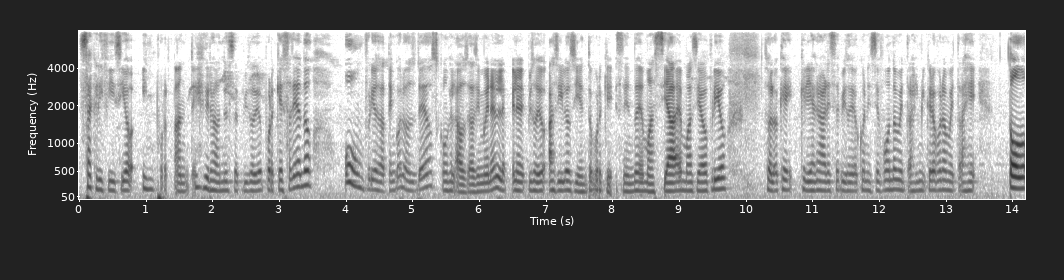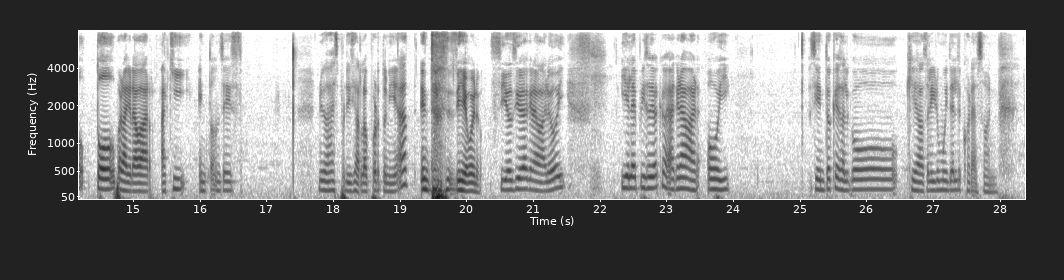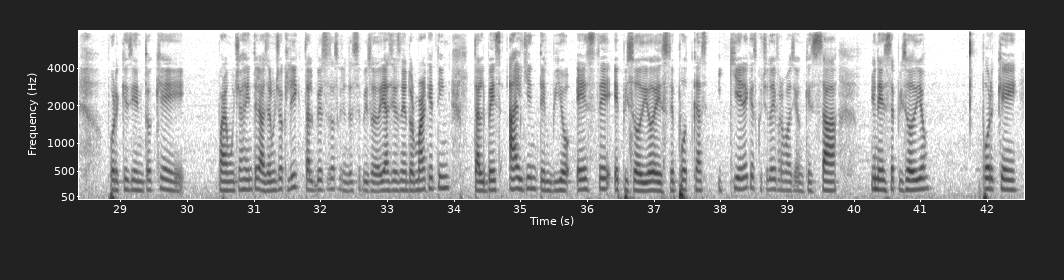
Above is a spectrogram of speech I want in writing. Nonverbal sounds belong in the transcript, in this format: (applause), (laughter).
sacrificio importante (laughs) grabando este episodio porque está haciendo un frío, o sea, tengo los dedos congelados, o sea, si me ven en el, episodio así lo siento porque haciendo demasiado, demasiado frío, solo que quería grabar este episodio con este fondo, me traje el micrófono, me traje todo, todo para grabar aquí, entonces no iba a desperdiciar la oportunidad, (laughs) entonces dije, bueno, sí o sí voy a grabar hoy, y el episodio que voy a grabar hoy, siento que es algo que va a salir muy del corazón, porque siento que para mucha gente le va a hacer mucho clic. Tal vez estás escuchando este episodio y así es Network Marketing. Tal vez alguien te envió este episodio de este podcast y quiere que escuches la información que está en este episodio. Porque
